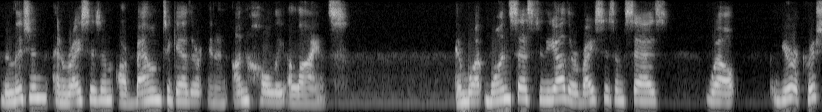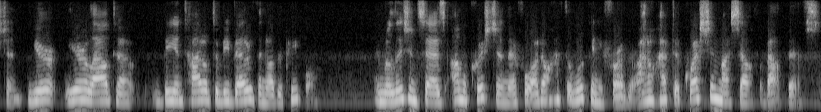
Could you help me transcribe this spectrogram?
Religion and racism are bound together in an unholy alliance. And what one says to the other, racism says, well, you're a Christian. You're you're allowed to be entitled to be better than other people. And religion says, I'm a Christian, therefore I don't have to look any further. I don't have to question myself about this.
